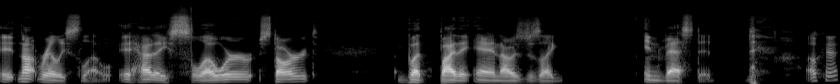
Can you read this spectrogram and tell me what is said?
it not really slow. It had a slower start, but by the end I was just like invested. okay.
